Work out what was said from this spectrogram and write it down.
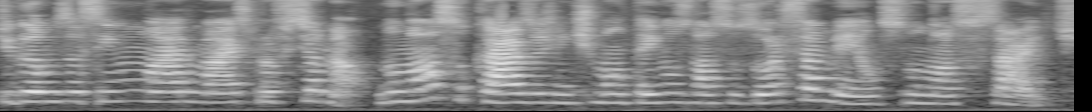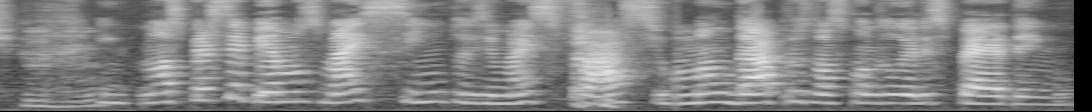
digamos assim, um ar mais profissional. No nosso caso, a gente mantém os nossos orçamentos no nosso site. Uhum. Nós percebemos mais simples e mais fácil mandar para os nossos, quando eles pedem,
